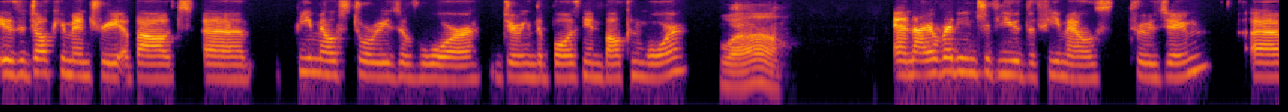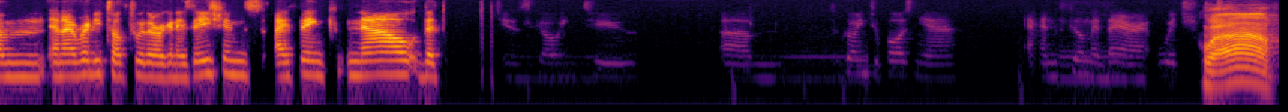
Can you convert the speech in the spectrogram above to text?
is a documentary about uh, female stories of war during the Bosnian Balkan War. Wow. And I already interviewed the females through Zoom. Um, and I already talked with organizations. I think now that is going to um, going to Bosnia and film it there, which Wow.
